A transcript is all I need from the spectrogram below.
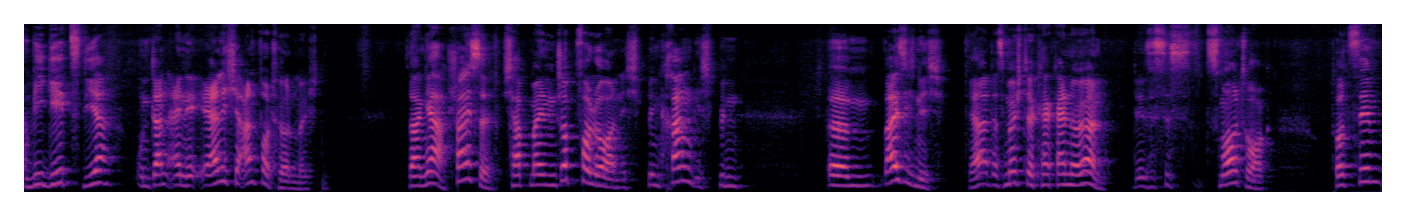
wie geht's dir? Und dann eine ehrliche Antwort hören möchten. Sagen, ja, scheiße, ich habe meinen Job verloren, ich bin krank, ich bin, ähm, weiß ich nicht. Ja, das möchte keiner hören. Das ist Smalltalk. Trotzdem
